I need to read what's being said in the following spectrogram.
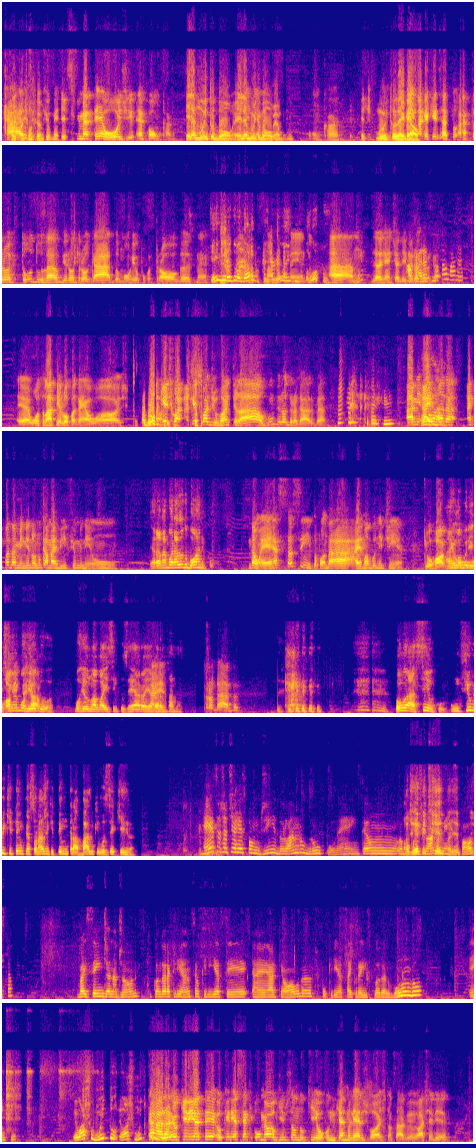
Cara, ótimo esse filme. filme. esse filme até hoje é bom, cara. Ele é muito bom, ele é muito bom mesmo. Cara. Ele é muito legal. Pensar que aqueles ator, ator todo lá virou drogado, morreu por drogas, né? Quem virou drogado, filho? Ah, Eu, louco? Ah, muita gente ali Ah, virou cara não drogado. tá lá, né? É, o outro lá apelou pra ganhar o Oscar. Aqueles, co- aqueles coadjuvantes lá, algum virou drogado, Beto. A, a irmã da, a irmã da menina eu nunca mais vi em filme nenhum. Era a namorada do Borne, pô. Não, essa sim, tô falando da a irmã bonitinha. Que o Rob. A irmã o bonitinha Robin morreu pegava. no, morreu no Havaí 5-0, aí agora Aí. não tá mais. Drogada. Vamos lá, 5. Um filme que tem um personagem que tem um trabalho que você queira. Essa eu já tinha respondido lá no grupo, né? Então eu vou Pode continuar repetir, com a minha resposta. Vai ser Indiana Jones, que quando eu era criança eu queria ser é, arqueóloga, tipo, queria sair por aí explorando o mundo. Enfim. Eu acho muito, eu acho muito Cara, curioso. eu queria ter. Eu queria ser o Mel Gibson no que, no que as mulheres gostam, sabe? Eu acho ele.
